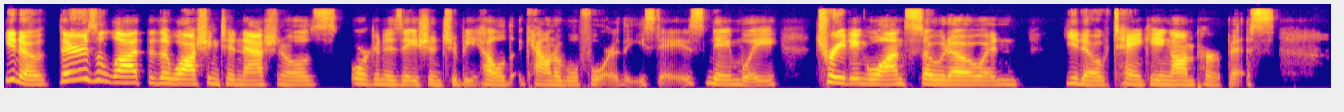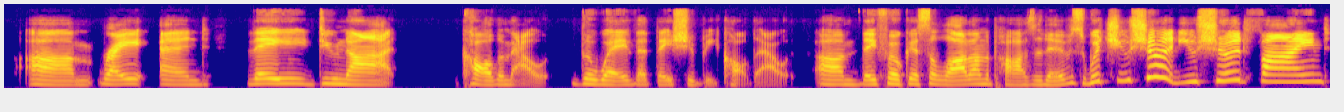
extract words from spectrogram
you know there is a lot that the Washington Nationals organization should be held accountable for these days namely trading Juan Soto and you know tanking on purpose. Um right? And they do not call them out the way that they should be called out. Um, they focus a lot on the positives, which you should. You should find,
